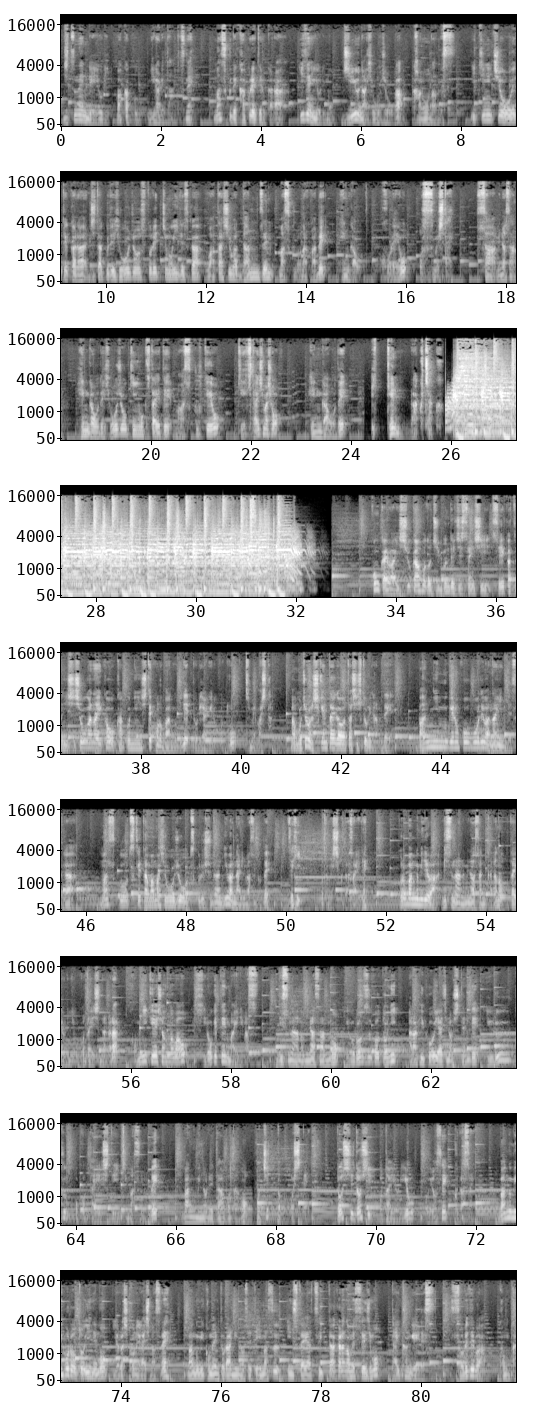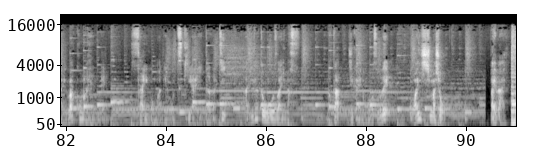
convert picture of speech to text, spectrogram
実年齢より若く見られたんですね。マスクで隠れてるから以前よりも自由な表情が可能なんです。一日を終えてから自宅で表情ストレッチもいいですが私は断然マスクの中で変顔。これをおすすめしたい。さあ皆さん変顔で表情筋を鍛えてマスク老けを撃退しましょう。変顔で一件落着。回は1週間ほど自分で実践し生活に支障がないかを確認してこの番組で取り上げることを決めました、まあ、もちろん試験体が私一人なんで万人向けの方法ではないんですがマスクをつけたまま表情を作る手段にはなりますので是非お試しくださいね。この番組ではリスナーの皆さんからのお便りにお答えしながらコミュニケーションの輪を広げてまいります。リスナーの皆さんのよろずごとにアラフィフ親父の視点でゆるーくお答えしていきますので番組のレターボタンをポチッと押してどしどしお便りをお寄せください。番組フォローといいねもよろしくお願いしますね。番組コメント欄に載せていますインスタやツイッターからのメッセージも大歓迎です。それでは今回はこの辺で。最後までお付き合いいただきありがとうございます。また次回の放送でお会いしましょう。バイバイ。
